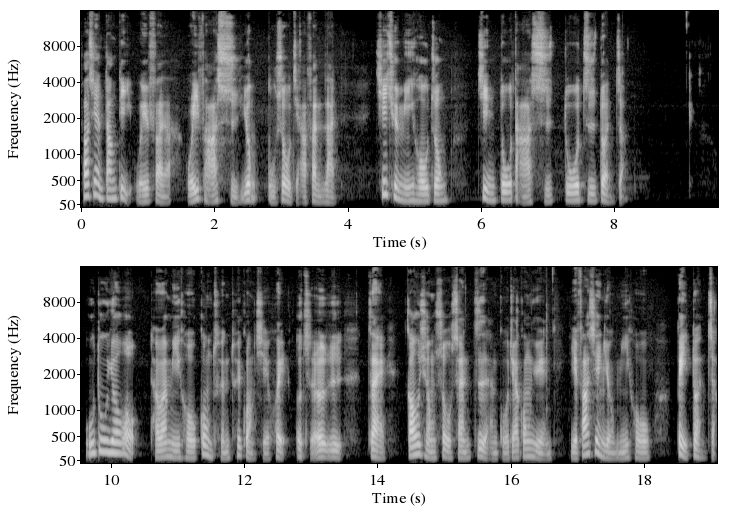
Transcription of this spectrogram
发现当地违法违法使用捕兽夹泛滥，七群猕猴中竟多达十多只断掌。无独有偶，台湾猕猴共存推广协会二十二日在高雄寿山自然国家公园也发现有猕猴被断掌。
